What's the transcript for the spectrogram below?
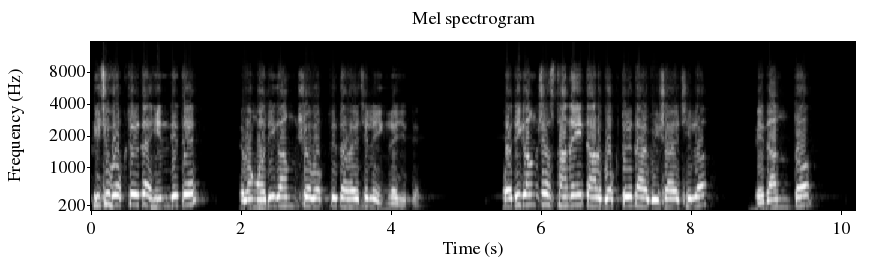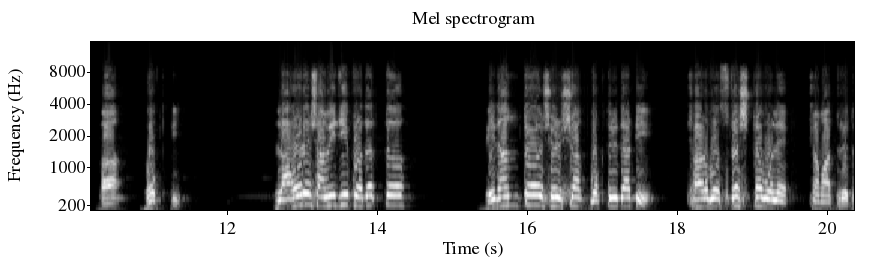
কিছু বক্তৃতা হিন্দিতে এবং অধিকাংশ বক্তৃতা হয়েছিল ইংরেজিতে। অধিকাংশ স্থানেই তার বক্তৃতার বিষয় ছিল বেদান্ত বা ভক্তি। লাহোরে স্বামীজি প্রদত্ত বেদান্ত শীর্ষক বক্তৃতাটি সর্বশ্রেষ্ঠ বলে সমাদৃত।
